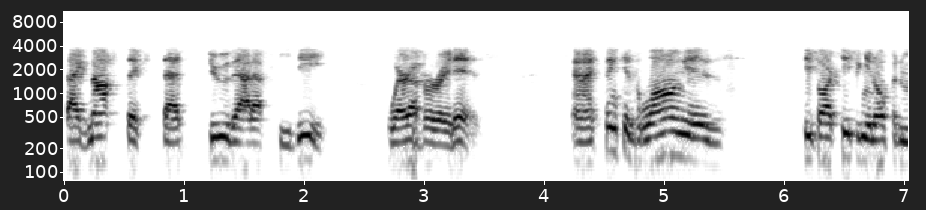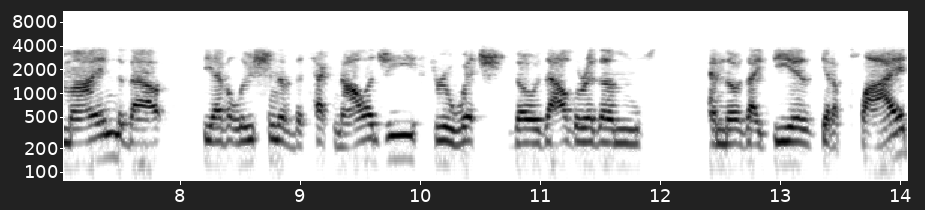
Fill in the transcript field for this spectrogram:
diagnostics that do that FDD wherever it is. And I think as long as people are keeping an open mind about the evolution of the technology through which those algorithms and those ideas get applied,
